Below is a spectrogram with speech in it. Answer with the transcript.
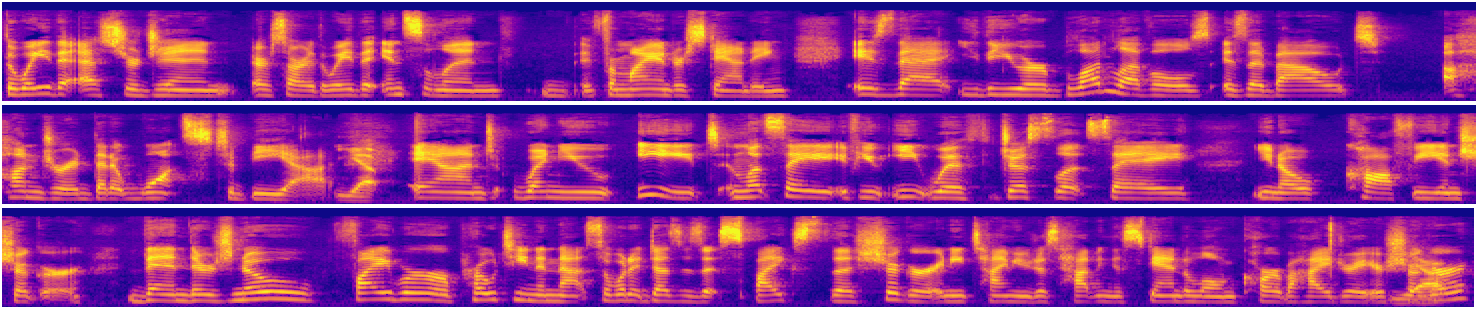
the way the estrogen, or sorry, the way the insulin, from my understanding, is that your blood levels is about a hundred that it wants to be at. Yep. And when you eat, and let's say if you eat with just let's say, you know, coffee and sugar, then there's no fiber or protein in that. So what it does is it spikes the sugar anytime you're just having a standalone carbohydrate or sugar. Yep.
